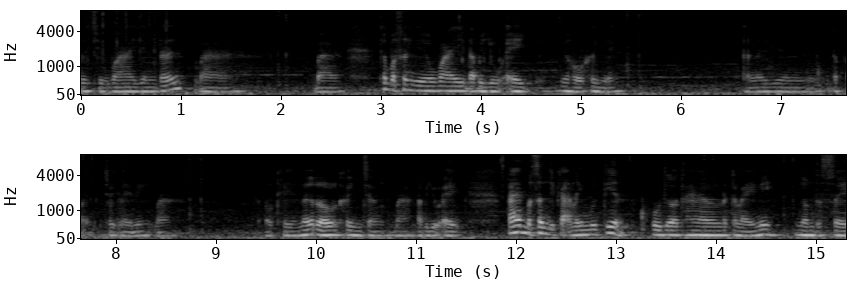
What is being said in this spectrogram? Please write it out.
ដូចជា y អញ្ចឹងទៅបាទបាទចុះបើសិនជា y w8 យើងរកឃើញទេឥឡូវយើងចុចលេខនេះបាទអូខេនៅរកឃើញអញ្ចឹងបាទ w8 តែបើសិនជាករណីមួយទៀតឧទាហរណ៍ថានៅកន្លែងនេះខ្ញុំទៅសេ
